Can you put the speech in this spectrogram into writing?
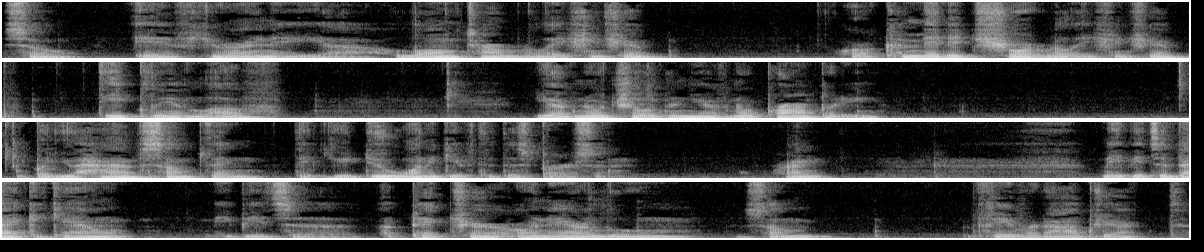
So if you're in a uh, long-term relationship or a committed short relationship, deeply in love, you have no children, you have no property, but you have something that you do want to give to this person, right? Maybe it's a bank account, maybe it's a, a picture or an heirloom, some favorite object.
